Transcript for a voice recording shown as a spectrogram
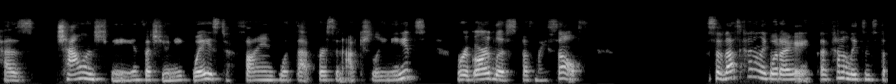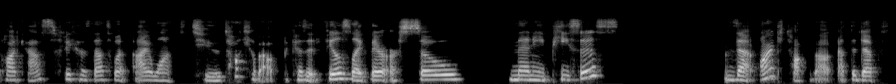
has challenged me in such unique ways to find what that person actually needs regardless of myself so that's kind of like what I that kind of leads into the podcast because that's what I want to talk about because it feels like there are so many pieces that aren't talked about at the depth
